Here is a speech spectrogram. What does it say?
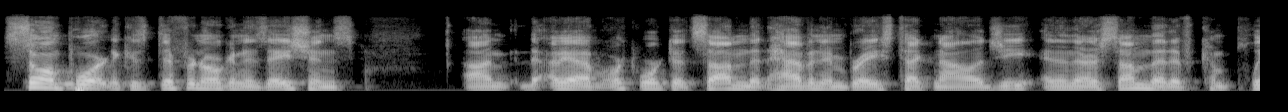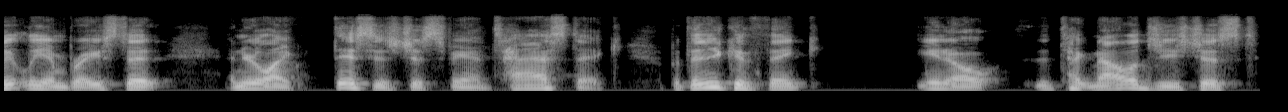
so important because different organizations um, I mean, I've worked, worked at some that haven't embraced technology, and then there are some that have completely embraced it. And you're like, this is just fantastic. But then you can think, you know, the technology is just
